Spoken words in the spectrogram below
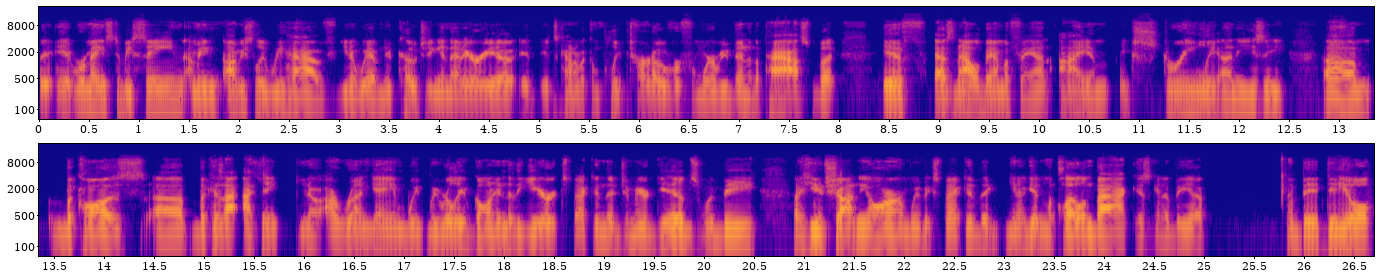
it remains to be seen. I mean, obviously we have you know we have new coaching in that area. It, it's kind of a complete turnover from where we've been in the past. But if as an Alabama fan, I am extremely uneasy um, because uh, because I, I, think you know our run game we we really have gone into the year expecting that Jahmyr Gibbs would be a huge shot in the arm. We've expected that you know getting McClellan back is going to be a a big deal,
